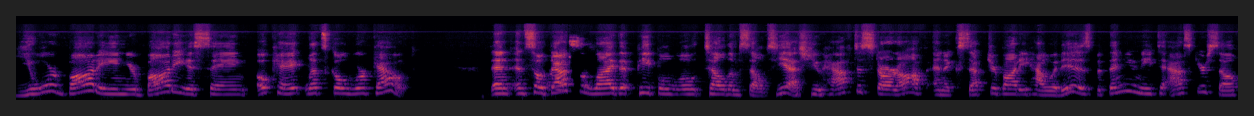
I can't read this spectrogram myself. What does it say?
your body and your body is saying, okay, let's go work out. and and so that's a lie that people will tell themselves yes you have to start off and accept your body how it is but then you need to ask yourself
